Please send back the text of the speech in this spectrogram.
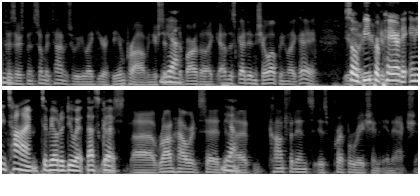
Because there's been so many times where you're like, you're at the improv and you're sitting Yeah. at the bar, they're like, yeah, this guy didn't show up, and you're like, hey. You so know, be can- prepared at any time to be able to do it that's good Yes. Uh, Ron Howard said, Yeah. uh, confidence is preparation in action,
